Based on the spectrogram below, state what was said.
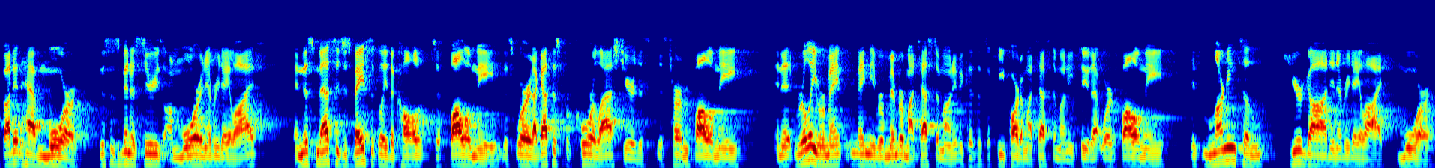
If I didn't have more. This has been a series on more in everyday life, and this message is basically the call to follow me. This word, I got this for core last year. This this term, follow me. And it really made me remember my testimony because it's a key part of my testimony, too. That word, follow me. is learning to hear God in everyday life more.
